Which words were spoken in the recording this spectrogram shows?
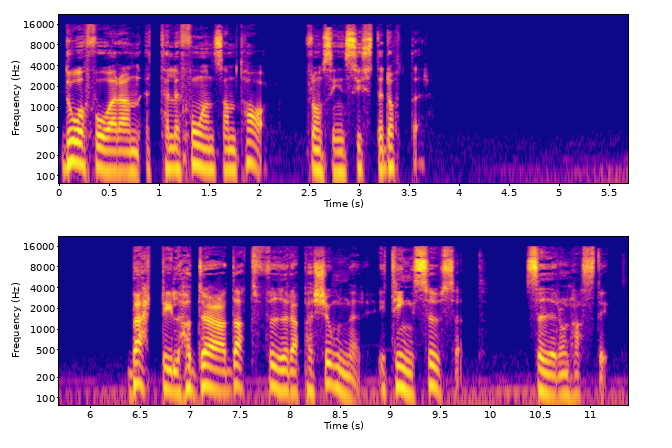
Då får han ett telefonsamtal från sin systerdotter. Bertil har dödat fyra personer i tingshuset, säger hon hastigt.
